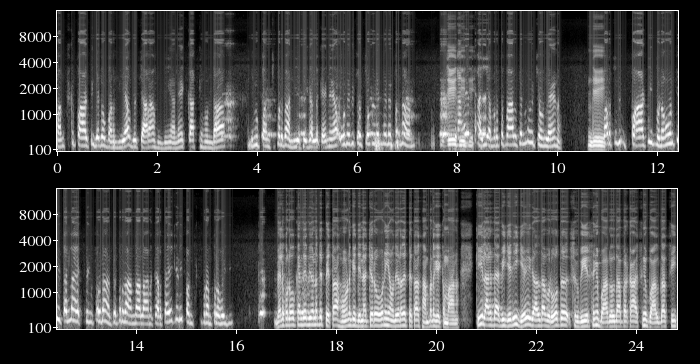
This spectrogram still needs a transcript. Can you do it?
ਪੰਥਕ ਪਾਰਟੀ ਜਦੋਂ ਬਣਦੀ ਆ ਵਿਚਾਰਾਂ ਹੁੰਦੀਆਂ ਨੇ ਇਕੱਠ ਹੁੰਦਾ। ਜਿਹਨੂੰ ਪੰਚ ਪ੍ਰਧਾਨੀ ਅਸੀਂ ਗੱਲ ਕਹਿੰਦੇ ਆ ਉਹਦੇ ਵਿੱਚੋਂ ਚੁਣ ਲੈਂਦੇ ਨੇ ਪ੍ਰਧਾਨ। ਜੀ ਜੀ ਜੀ। ਭਾਈ ਅਮਰਤਪਾਲ ਸਿੰਘ ਨੂੰ ਚੁਣ ਲੈਣ। ਜੀ। ਪਰ ਤੁਸੀਂ ਪਾਰਟੀ ਬਣਾਉਣ ਤੋਂ ਪਹਿਲਾਂ ਐਕਟਿੰਗ ਪ੍ਰਧਾਨ ਤੇ ਪ੍ਰਧਾਨ ਦਾ ਐਲਾਨ ਕਰਤਾ। ਇਹ ਕਿਹੜੀ ਪੰਥਕ ਪਰੰਪਰਾ ਹੋਈ ਜੀ? ਬਿਲਕੁਲ ਉਹ ਕਹਿੰਦੇ ਵੀ ਉਹਨਾਂ ਦੇ ਪਿਤਾ ਹੋਣਗੇ। ਜਿੰਨਾ ਚਿਰ ਉਹ ਨਹੀਂ ਆਉਂਦੇ ਉਹਨਾਂ ਦੇ ਪਿਤਾ ਸਾਂਭਣਗੇ ਕਮਾਨ। ਕੀ ਲੱਗਦਾ ਵੀ ਜਿਹੜੀ ਜਿਹੜੀ ਗੱਲ ਦਾ ਵਿਰੋਧ ਸੁਖਬੀਰ ਸਿੰਘ ਬਾਦਲ ਦਾ ਪ੍ਰਕਾਸ਼ ਸਿੰਘ ਬਾਦਲ ਦਾ ਸੀ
